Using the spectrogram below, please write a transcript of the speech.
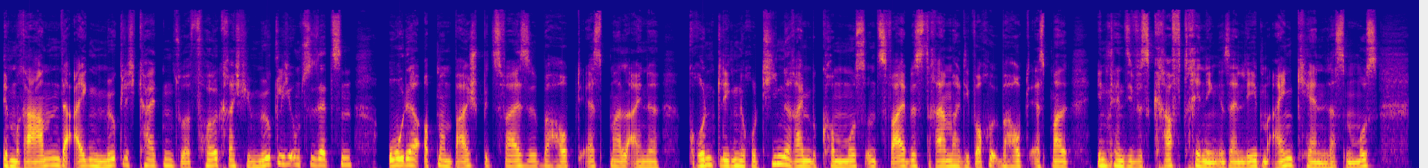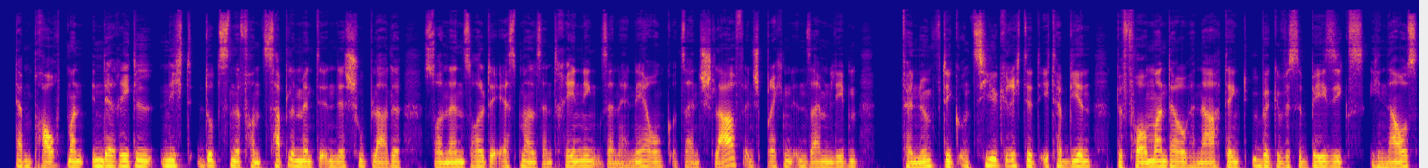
im Rahmen der eigenen Möglichkeiten so erfolgreich wie möglich umzusetzen oder ob man beispielsweise überhaupt erstmal eine grundlegende Routine reinbekommen muss und zwei bis dreimal die Woche überhaupt erstmal intensives Krafttraining in sein Leben einkehren lassen muss, dann braucht man in der Regel nicht Dutzende von Supplemente in der Schublade, sondern sollte erstmal sein Training, seine Ernährung und seinen Schlaf entsprechend in seinem Leben vernünftig und zielgerichtet etablieren, bevor man darüber nachdenkt, über gewisse Basics hinaus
